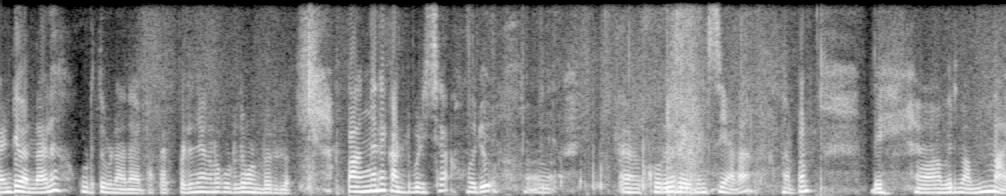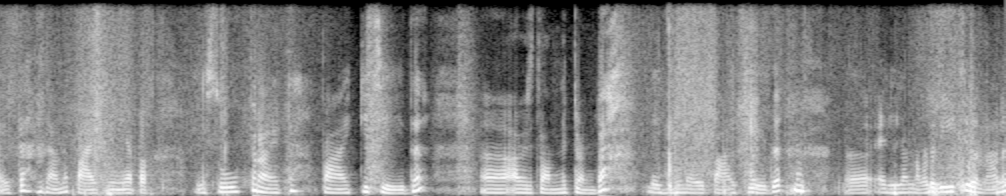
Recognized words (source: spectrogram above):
വേണ്ടി വന്നാൽ കൊടുത്തു വിടാനായിട്ട്. അപ്പോൾ എപ്പോഴും ഞങ്ങൾ കൂടുതൽ കൊണ്ടുവരുമല്ലോ അപ്പം അങ്ങനെ കണ്ടുപിടിച്ച ഒരു കൊറിയർ ഏജൻസിയാണ് അപ്പം അവർ നന്നായിട്ട് ഇതാണ് പാക്കിങ് കേട്ടോ. സൂപ്പറായിട്ട് പാക്ക് ചെയ്ത് അവർ തന്നിട്ടുണ്ട്. ഇങ്ങനെ അവർ പാക്ക് ചെയ്ത് എല്ലാം നമ്മുടെ വീട്ടിൽ നിന്നാണ്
